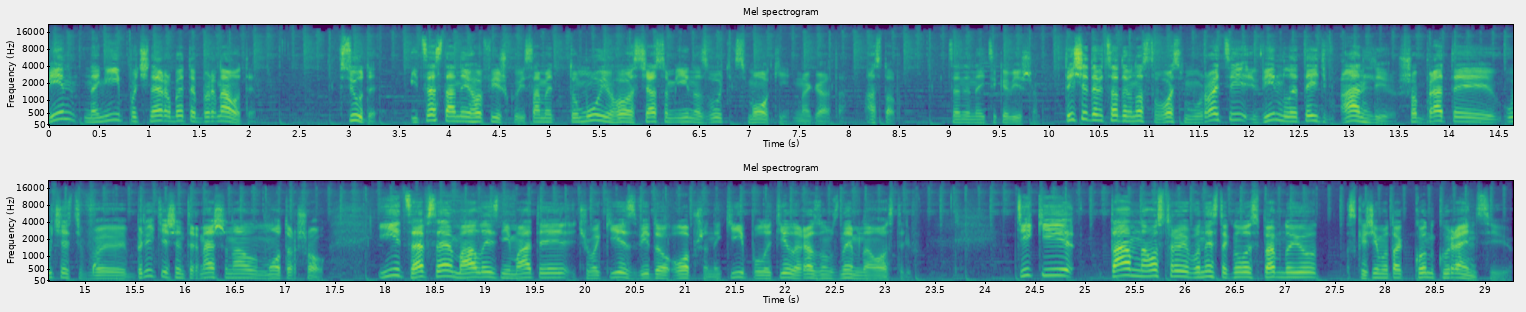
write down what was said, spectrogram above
Він на ній почне робити бурнаути всюди. І це стане його фішкою, і саме тому його з часом і назвуть Смокі Нагата. А стоп, це не найцікавіше. В 1998 році він летить в Англію, щоб брати участь в British International Motor Show. І це все мали знімати чуваки з Video Option, які полетіли разом з ним на острів. Тільки там на острові вони стикнулися з певною, скажімо так, конкуренцією.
